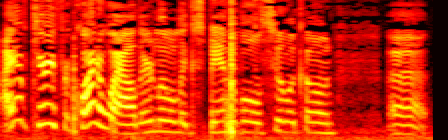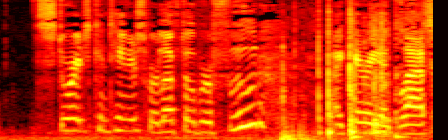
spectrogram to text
I have carried for quite a while. They're little expandable silicone uh, storage containers for leftover food. I carry a glass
